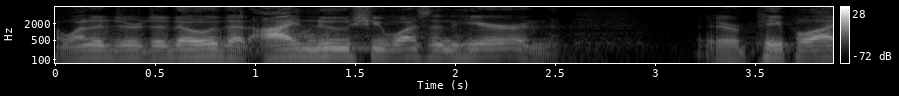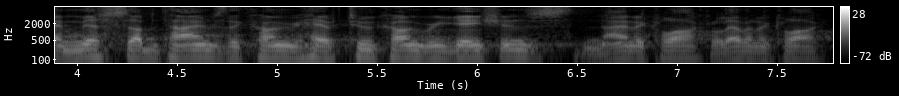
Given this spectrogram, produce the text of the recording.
I wanted her to know that I knew she wasn't here. And there are people I miss sometimes. Congr- have two congregations, 9 o'clock, 11 o'clock.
